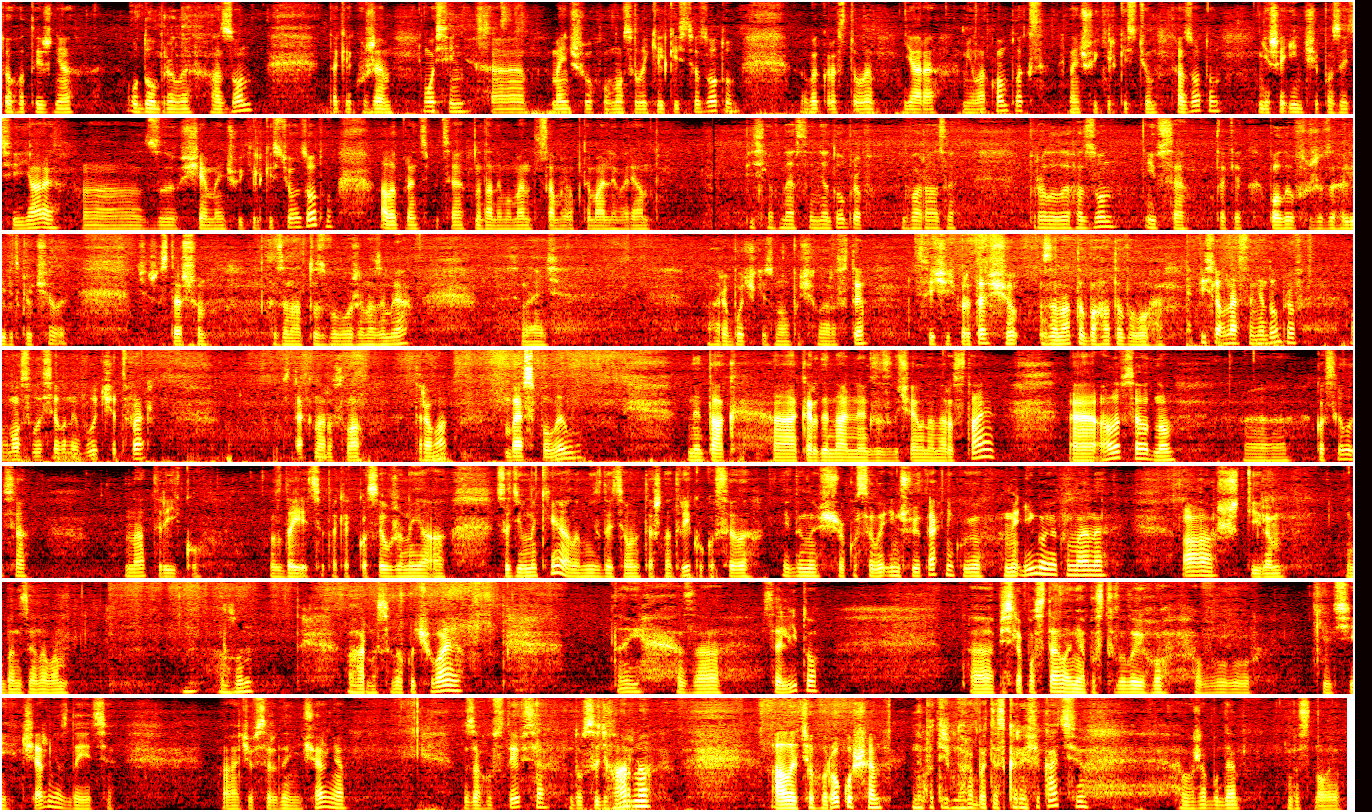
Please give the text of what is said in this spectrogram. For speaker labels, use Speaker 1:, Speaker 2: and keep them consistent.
Speaker 1: того тижня удобрили газон, так як вже осінь, е, меншу вносили кількість азоту, використали Яра Міла комплекс меншою кількістю азоту. Є ще інші позиції Яри е, з ще меншою кількістю азоту, але в принципі це на даний момент самий оптимальний варіант. Після внесення добрив два рази пролили газон і все, так як полив вже взагалі відключили через те, що занадто зволожена земля. Навіть грибочки знову почали рости. Свідчить про те, що занадто багато вологи. Після внесення добрив вносилися вони в четвер. Ось так наросла трава без поливу. Не так кардинально, як зазвичай вона наростає, Е, але все одно е, косилося на трійку. Здається, так як косив вже не я, а садівники, але мені здається, вони теж на трійку косили. Єдине, що косили іншою технікою, не іго, як у мене, а штілем бензиновим. Газон гарно себе почуває. Та й за це літо е, після постелення постелили його в кінці червня, здається, чи в середині червня. Загустився досить гарно. Але цього року ще не потрібно робити скарифікацію, а вже буде весною.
